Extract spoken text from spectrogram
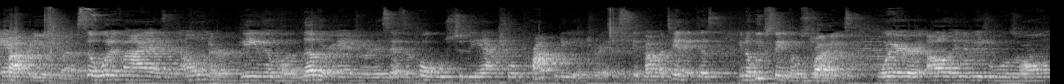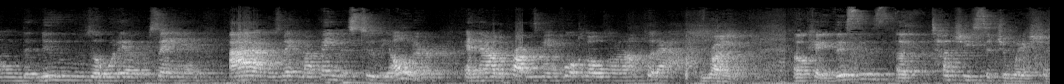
address. Property address. So what if I, as an owner, gave them another address as opposed to the actual property address? If I'm a tenant, because, you know, we've seen those Right. stories where all the individuals are on the news or whatever saying, I was making my payments to the owner and now the property's being foreclosed on I'm put out. Right. Okay, this is a touchy situation,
